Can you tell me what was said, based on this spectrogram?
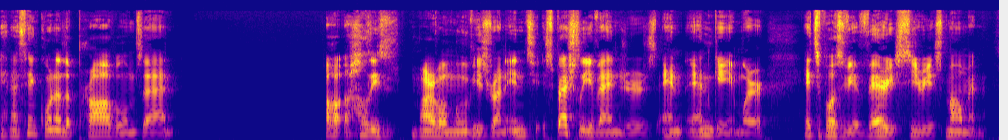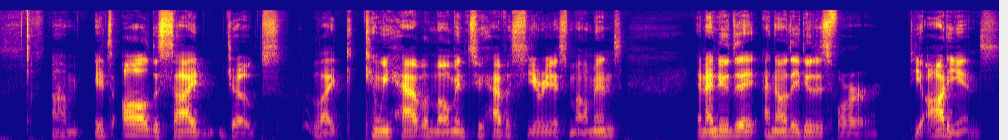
And I think one of the problems that all, all these Marvel movies run into, especially Avengers and Endgame, where it's supposed to be a very serious moment, um, it's all the side jokes. Like, can we have a moment to have a serious moment? And I knew that I know they do this for the audience,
